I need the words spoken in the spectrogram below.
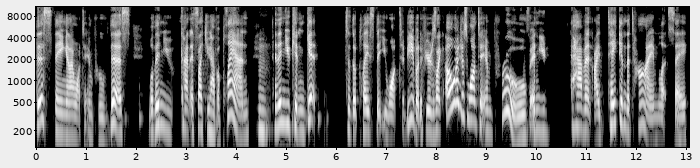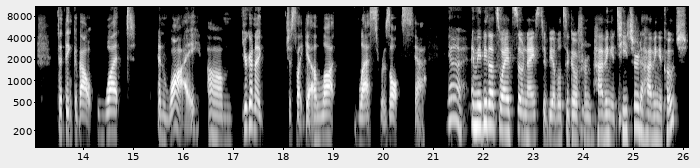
this thing and i want to improve this well then you kind of it's like you have a plan Mm. and then you can get to the place that you want to be but if you're just like oh i just want to improve and you haven't i taken the time let's say to think about what and why um you're gonna just like get a lot less results yeah Yeah. And maybe that's why it's so nice to be able to go from having a teacher to having a coach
